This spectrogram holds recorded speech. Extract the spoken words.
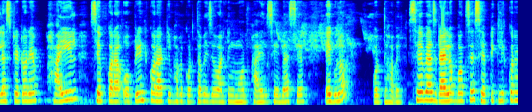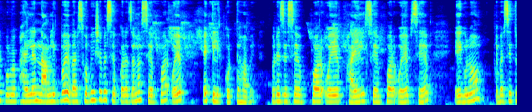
ইলাস্ট্রেটরে ফাইল সেভ করা ও প্রিন্ট করা। কীভাবে করতে হবে? যে working mode, file save as save, এগুলো করতে হবে। সেভ অ্যাজ ডায়লগ বক্সে সেভটি ক্লিক করার পূর্বে ফাইলের নাম লিখব, এবার ছবি হিসেবে সেভ করার জন্য সেভ ফর ওয়েব এ ক্লিক করতে হবে। ওটা যে save for web file save for web save এগুলো এবার চিত্র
